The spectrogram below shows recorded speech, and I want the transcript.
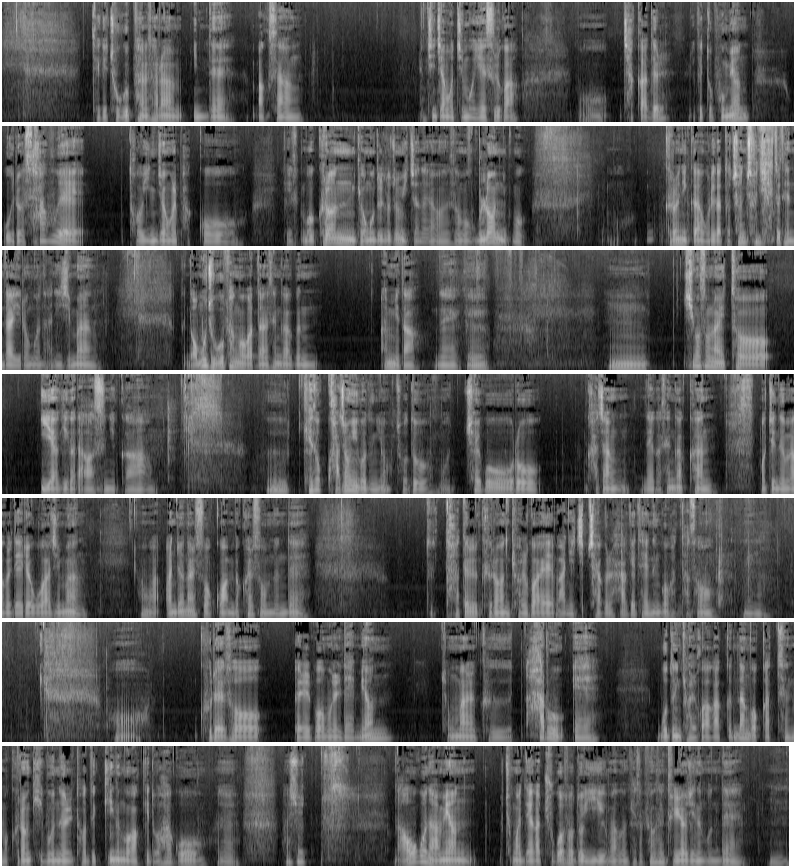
되게 조급한 사람인데, 막상, 진짜 멋진 뭐, 예술가, 뭐, 작가들, 이렇게 또 보면, 오히려 사후에 더 인정을 받고 뭐 그런 경우들도 좀 있잖아요. 그래서 뭐 물론 뭐, 뭐 그러니까 우리가 더 천천히 해도 된다 이런 건 아니지만 너무 조급한 것 같다는 생각은 합니다. 네, 그, 음, 싱어송라이터 이야기가 나왔으니까, 그, 계속 과정이거든요. 저도 뭐, 최고로 가장 내가 생각한 멋진 음악을 내려고 하지만 어, 완전할 수 없고 완벽할 수 없는데 다들 그런 결과에 많이 집착을 하게 되는 것 같아서 음. 어 그래서 앨범을 내면 정말 그 하루에 모든 결과가 끝난 것 같은 뭐 그런 기분을 더 느끼는 것 같기도 하고 예. 사실 나오고 나면 정말 내가 죽어서도 이 음악은 계속 평생 들려지는 건데, 음,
